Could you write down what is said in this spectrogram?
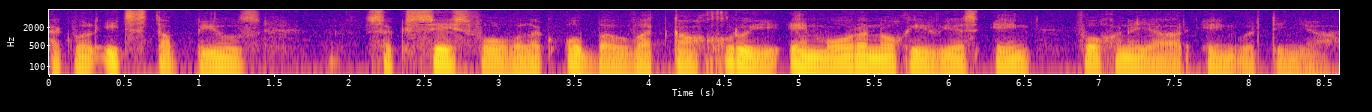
Ek wil iets stabiels suksesvol wil ek opbou wat kan groei en môre nog hier wees en volgende jaar en oor 10 jaar.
